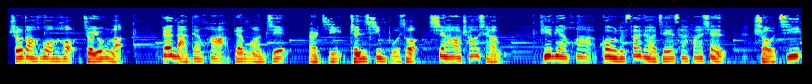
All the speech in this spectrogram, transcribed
收到货后就用了，边打电话边逛街，耳机真心不错，信号超强。听电话逛了三条街，才发现手机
